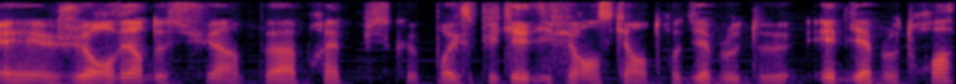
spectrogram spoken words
Et je vais revenir dessus un peu après puisque pour expliquer les différences qu'il y a entre Diablo 2 et Diablo 3.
